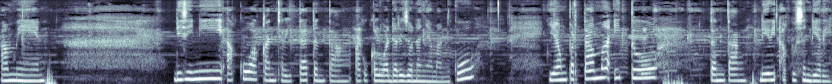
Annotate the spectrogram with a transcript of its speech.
Amin. Di sini aku akan cerita tentang aku keluar dari zona nyamanku. Yang pertama itu tentang diri aku sendiri.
